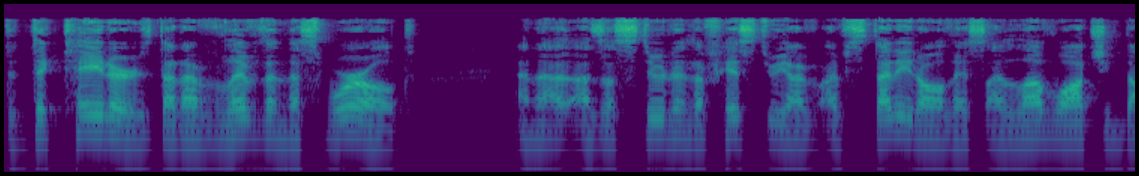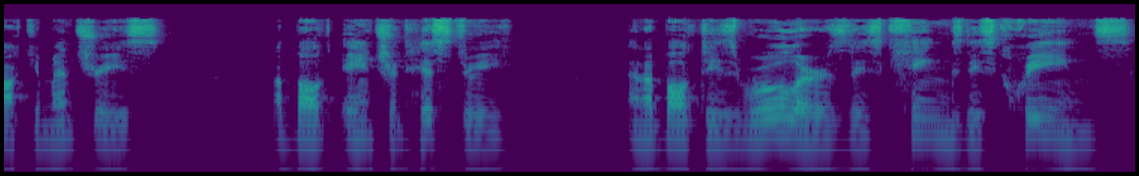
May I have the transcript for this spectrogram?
the dictators that have lived in this world. And as a student of history I've I've studied all this. I love watching documentaries about ancient history and about these rulers these kings these queens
